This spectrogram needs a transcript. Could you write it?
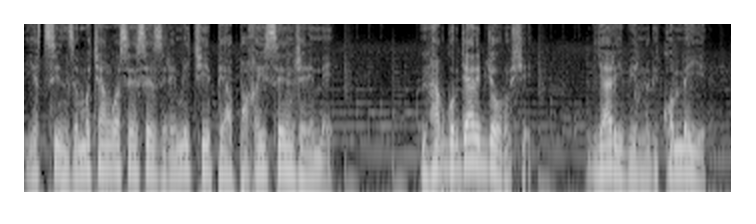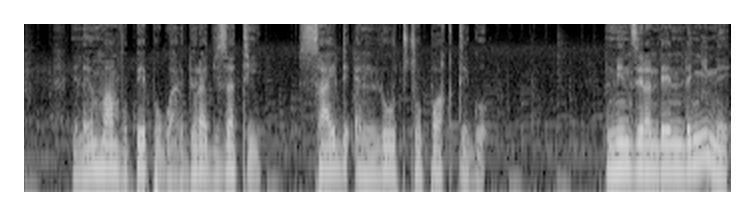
yatsinzemo cyangwa se yasezeremo ikipe ya paris saint germain ntabwo byari byoroshye byari ibintu bikomeye. Ni na yo mpamvu pepe guardiola agize ati side and route to portugal. Ni inzira ndende nyine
